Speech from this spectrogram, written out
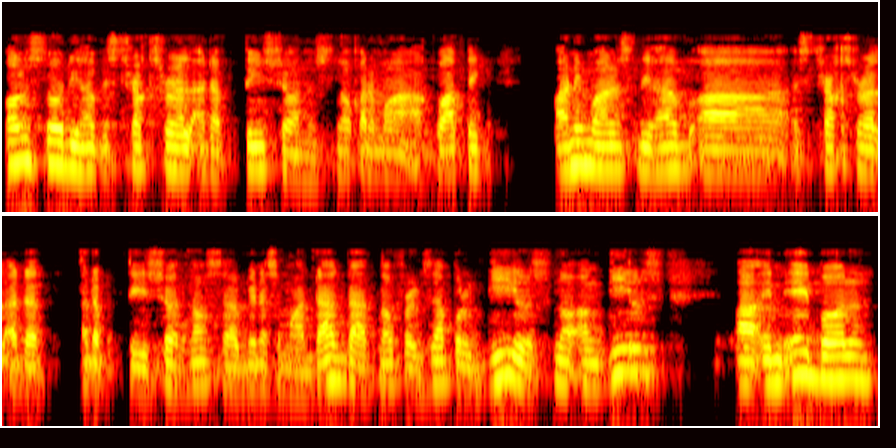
also they have structural adaptations no? Kanang mga aquatic animals they have uh, structural adapt adaptation no? Sabi na sa mga dagat no? For example gills no? Ang gills uh, enable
